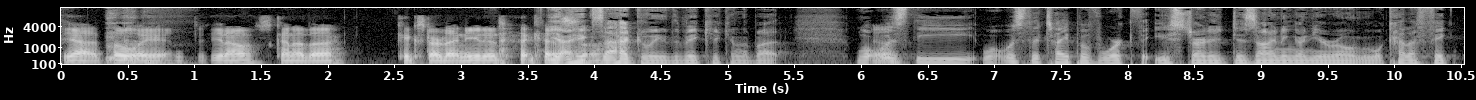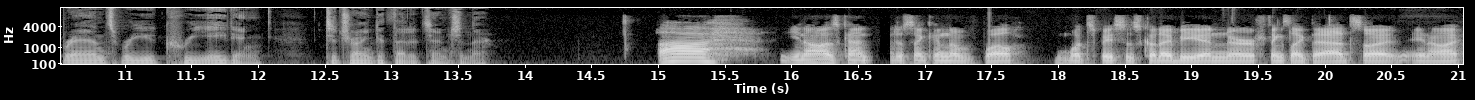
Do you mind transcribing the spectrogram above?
Yeah, totally. and, you know, it's kind of the kickstart I needed, I guess. Yeah, so. exactly. The big kick in the butt. What Yeah. was the what was the type of work that you started designing on your own? What kind of fake brands were you creating to try and get that attention there? Uh, you know, I was kind of just thinking of, well, what spaces could I be in or things like that. So, I, you know, I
